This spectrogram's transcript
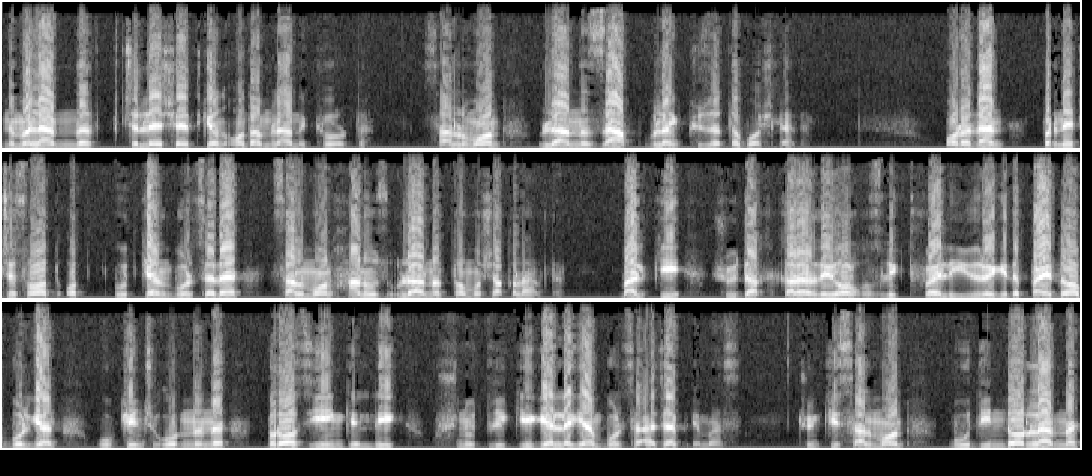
nimalarnidir pichirlashayotgan odamlarni ko'rdi. Salmon ularni zavq bilan kuzata boshladi. Oradan bir necha soat o'tgan bo'lsa-da, Salmon hanuz ularni tomosha qilardi. Balki shu daqiqalarda yolg'izlik tufayli yuragida paydo bo'lgan o'kinch o'rnini biroz yengillik, xushnudlik egallagan bo'lsa ajab emas. Chunki Salmon bu dindorlarni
